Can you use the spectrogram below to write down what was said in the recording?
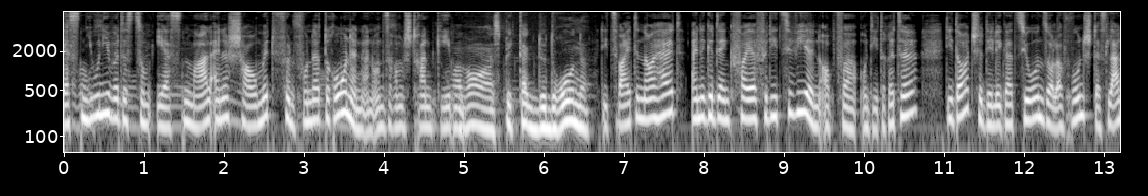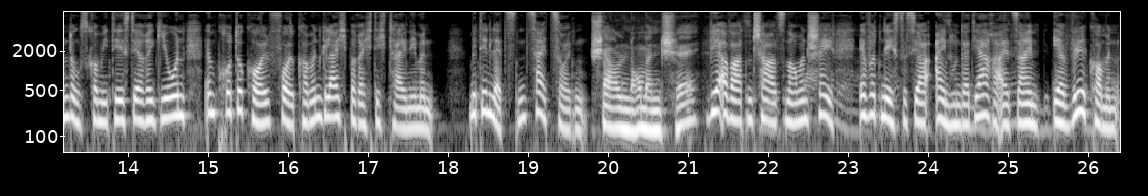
1. Juni wird es zum ersten Mal eine Schau mit 500 Drohnen an unserem Strand geben. Die zweite Neuheit, eine Gedenkfeier für die zivilen Opfer. Und die dritte, die deutsche Delegation soll auf Wunsch des Landungskomitees der Region im Protokoll vollkommen gleichberechtigt teilnehmen mit den letzten Zeitzeugen. Charles Norman Shea. Wir erwarten Charles Norman Shea. Er wird nächstes Jahr 100 Jahre alt sein. Er will kommen.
